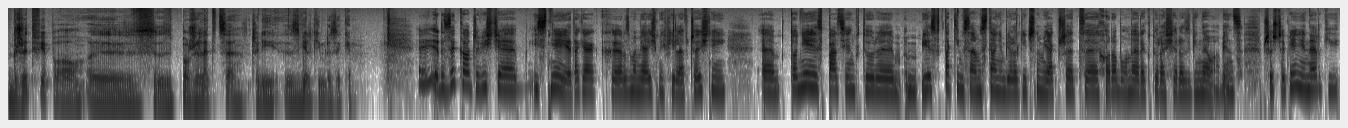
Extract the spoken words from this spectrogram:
brzytwie, po, y, po żyletce, czyli z wielkim ryzykiem. Ryzyko oczywiście istnieje, tak jak rozmawialiśmy chwilę wcześniej. To nie jest pacjent, który jest w takim samym stanie biologicznym jak przed e, chorobą nery, która się rozwinęła, więc przeszczepienie nerki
